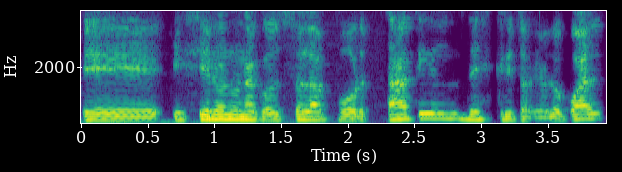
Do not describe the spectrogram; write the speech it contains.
eh, hicieron una consola portátil de escritorio, lo cual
